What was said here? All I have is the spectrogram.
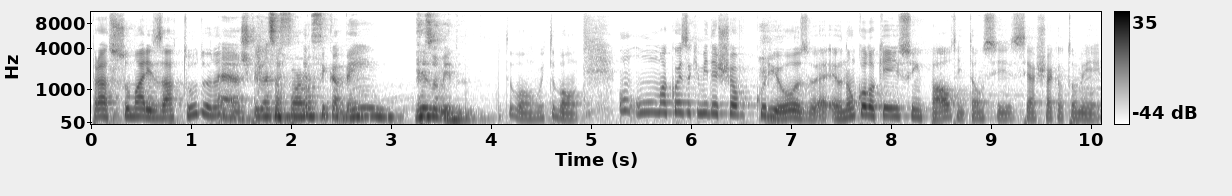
pra sumarizar tudo, né? É, acho que dessa forma fica bem resumido. Muito bom, muito bom. Um- uma coisa que me deixou curioso, é, eu não coloquei isso em pauta, então se você achar que eu tô me,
